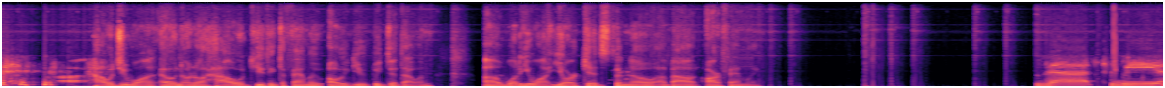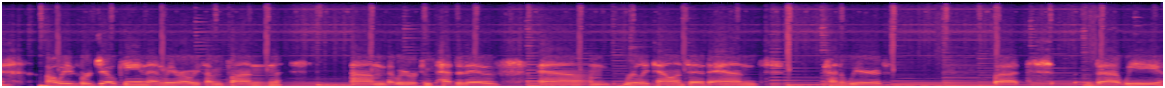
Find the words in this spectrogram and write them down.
Uh, how would you want? Oh no, no. How do you think the family? Oh, you we did that one. Uh, what do you want your kids to know about our family? That we always were joking and we were always having fun. Um, that we were competitive, um, really talented, and kind of weird. But that we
